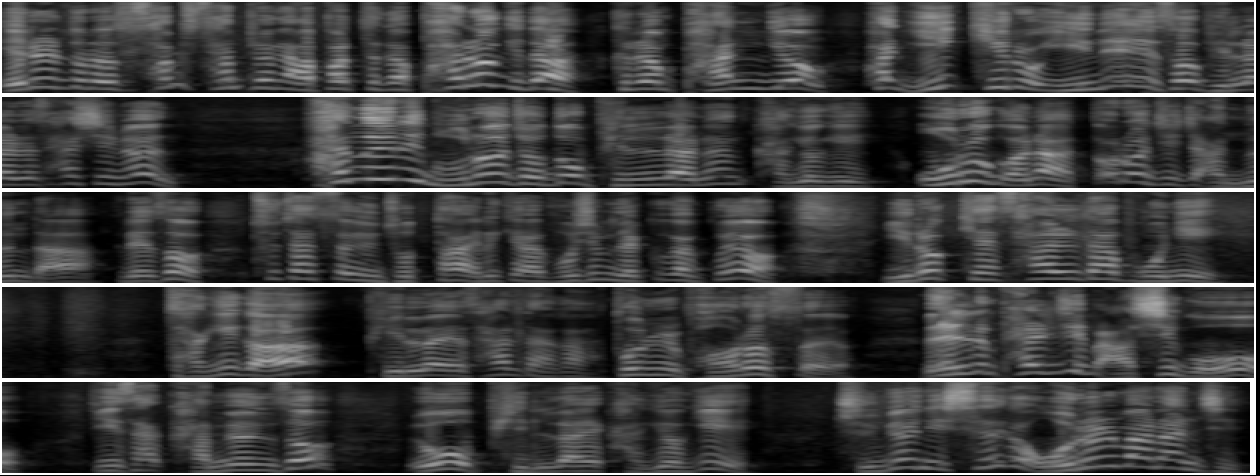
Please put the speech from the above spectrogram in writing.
예를 들어서 33평의 아파트가 8억이다. 그럼 반경 한 2km 이내에서 빌라를 사시면 하늘이 무너져도 빌라는 가격이 오르거나 떨어지지 않는다. 그래서 투자성이 좋다. 이렇게 보시면 될 것 같고요. 이렇게 살다 보니 자기가 빌라에 살다가 돈을 벌었어요. 내일은 팔지 마시고 이사 가면서 요 빌라의 가격이 주변이 시세가 오를 만한지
